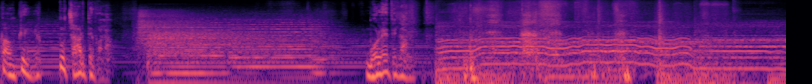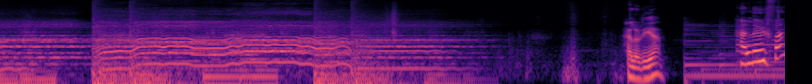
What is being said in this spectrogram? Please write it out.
কাউকে একটু ছাড় দেব না। বলে দিলাম। হ্যালো রিয়া হ্যালো ইরফান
